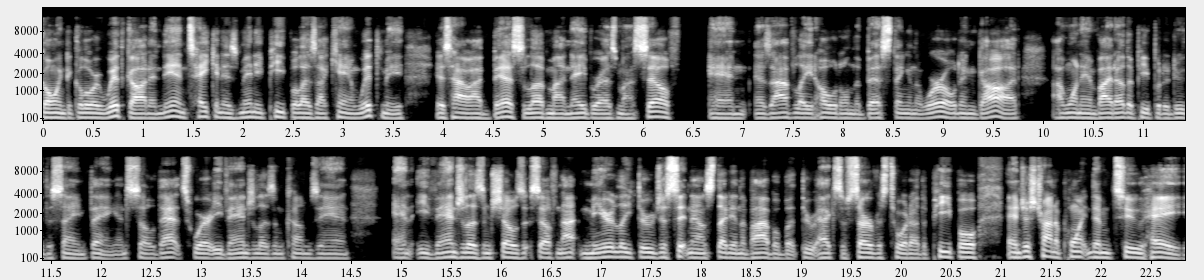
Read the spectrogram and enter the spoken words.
going to glory with God and then taking as many people as I can with me is how I best love my neighbor as myself. And as I've laid hold on the best thing in the world in God, I want to invite other people to do the same thing. And so that's where evangelism comes in and evangelism shows itself not merely through just sitting down studying the bible but through acts of service toward other people and just trying to point them to hey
